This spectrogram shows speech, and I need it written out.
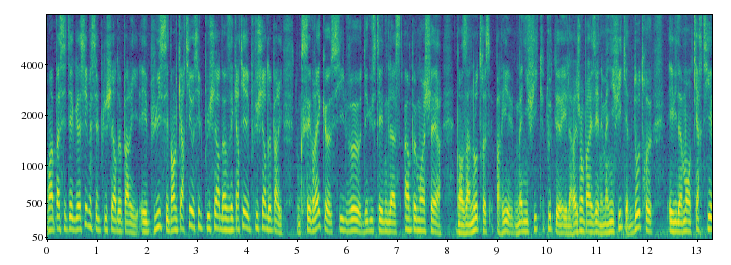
On va pas citer le glacier, mais c'est le plus cher de Paris. Et puis c'est dans le quartier aussi le plus cher, d'un des quartiers les plus chers de Paris. Donc c'est vrai que s'il veut déguster une glace un peu moins chère dans un autre, Paris est magnifique, toute les, la région parisienne est magnifique. Il y a d'autres évidemment quartiers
